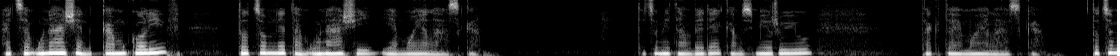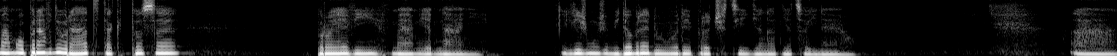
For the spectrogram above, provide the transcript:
Ať jsem unášen kamkoliv, to, co mě tam unáší, je moje láska. To, co mě tam vede, kam směřuju, tak to je moje láska. To, co mám opravdu rád, tak to se projeví v mém jednání. I když můžu mít dobré důvody, proč chci dělat něco jiného. A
